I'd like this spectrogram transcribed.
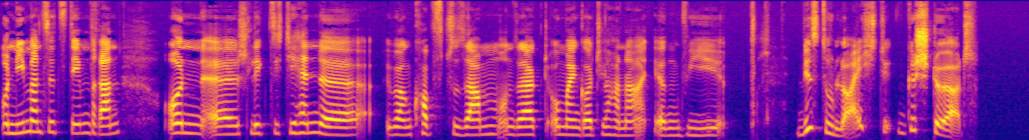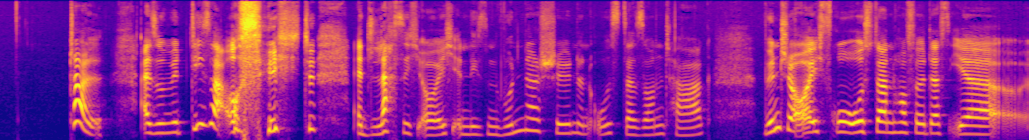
Und niemand sitzt dem dran und äh, schlägt sich die Hände über den Kopf zusammen und sagt, oh mein Gott, Johanna, irgendwie bist du leicht gestört. Toll. Also mit dieser Aussicht entlasse ich euch in diesen wunderschönen Ostersonntag. Wünsche euch frohe Ostern, hoffe, dass ihr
